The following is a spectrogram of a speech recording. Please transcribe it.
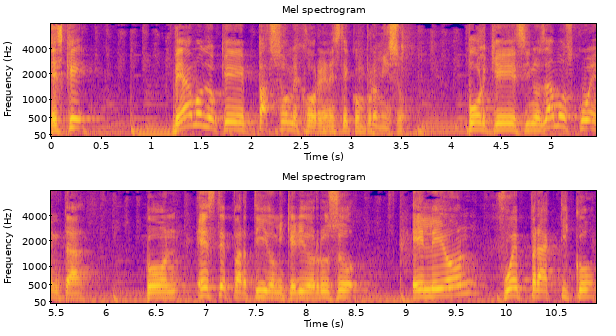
es que veamos lo que pasó mejor en este compromiso. Porque si nos damos cuenta, con este partido, mi querido Ruso, el León fue práctico,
